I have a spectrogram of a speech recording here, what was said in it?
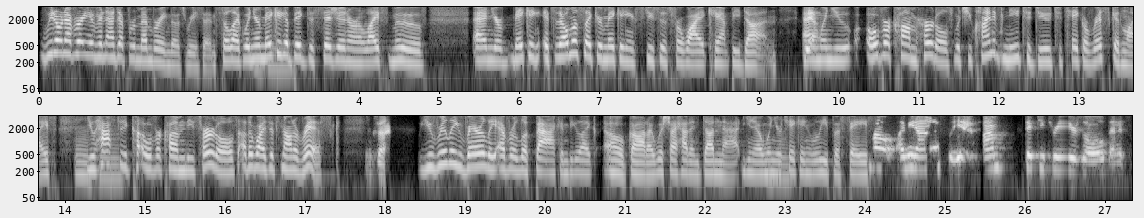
We don't ever even end up remembering those reasons. So, like when you're making a mm-hmm. big decision or a life move, and you're making it's almost like you're making excuses for why it can't be done. And when you overcome hurdles, which you kind of need to do to take a risk in life, you have mm-hmm. to co- overcome these hurdles. Otherwise, it's not a risk. Exactly. You really rarely ever look back and be like, oh God, I wish I hadn't done that. You know, when you're mm-hmm. taking a leap of faith. Well, I mean, honestly, yeah, I'm 53 years old and it's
